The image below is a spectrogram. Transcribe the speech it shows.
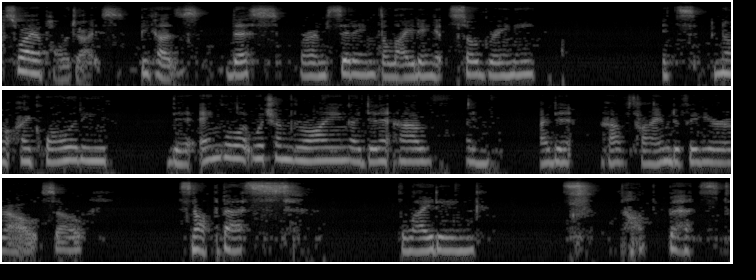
so I apologize because this, where I'm sitting, the lighting, it's so grainy. It's not high quality. The angle at which I'm drawing, I didn't have, I, I didn't have time to figure it out, so it's not the best. The lighting, it's not the best.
